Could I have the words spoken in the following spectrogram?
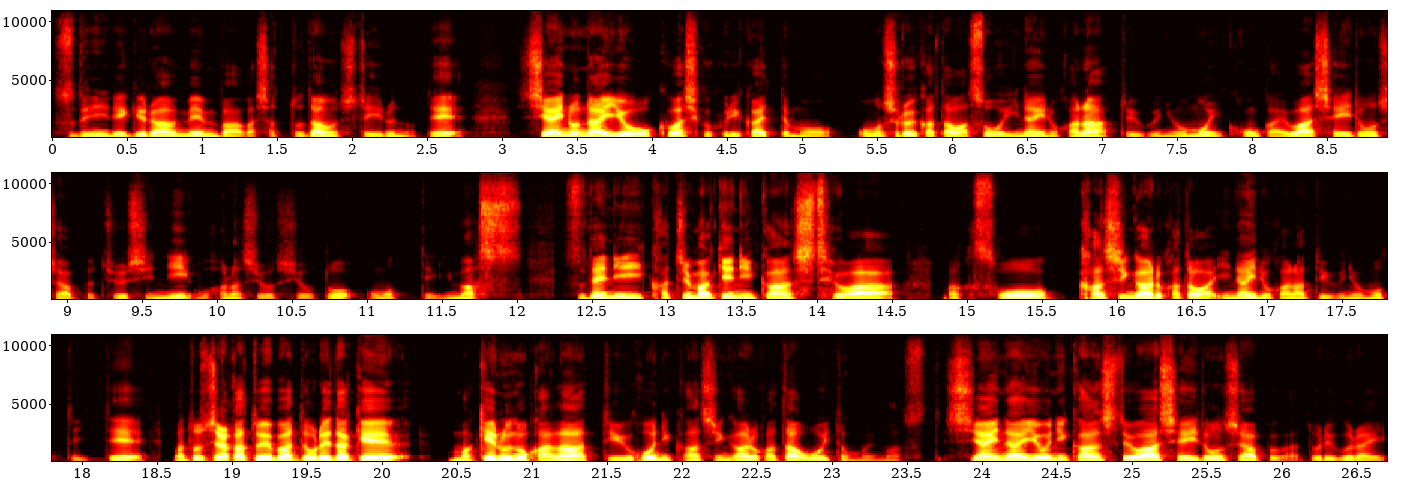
すでにレギュラーメンバーがシャットダウンしているので試合の内容を詳しく振り返っても面白い方はそういないのかなというふうに思い今回はシェイドン・シャープ中心にお話をしようと思っています。すでに勝ち負けに関してはなんかそう関心がある方はいないのかなというふうに思っていて、まあ、どちらかといえばどれだけ負けるのかなっていう方に関心がある方は多いと思います。試合内容に関してはシェイドン・シャープがどれぐらい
